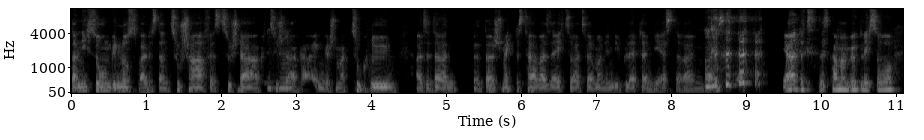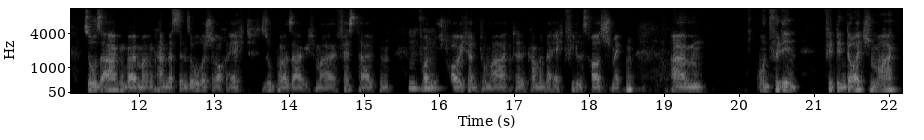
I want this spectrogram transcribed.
dann nicht so ein Genuss, weil das dann zu scharf ist, zu stark, mhm. zu starker Eigengeschmack, zu grün. Also da, da, da, schmeckt es teilweise echt so, als wenn man in die Blätter, in die Äste reinbeißt. ja, das, das kann man wirklich so, so sagen, weil man kann das sensorisch auch echt super, sage ich mal, festhalten. Mhm. Von Sträuchern, Tomate kann man da echt vieles rausschmecken. Ähm, und für den, für den deutschen Markt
